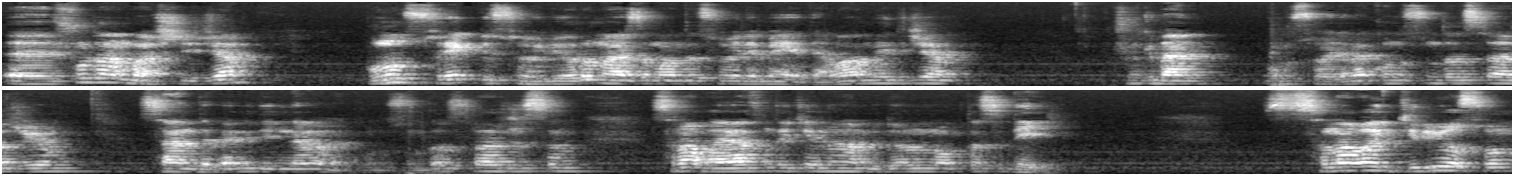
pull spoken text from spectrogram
E, şuradan başlayacağım. Bunu sürekli söylüyorum, her zaman da söylemeye devam edeceğim. Çünkü ben bunu söyleme konusunda ısrarcıyım. Sen de beni dinlememe konusunda ısrarcısın. Sınav hayatındaki en önemli dönüm noktası değil. Sınava giriyorsun,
